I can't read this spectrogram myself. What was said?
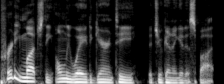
pretty much the only way to guarantee that you're going to get a spot.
